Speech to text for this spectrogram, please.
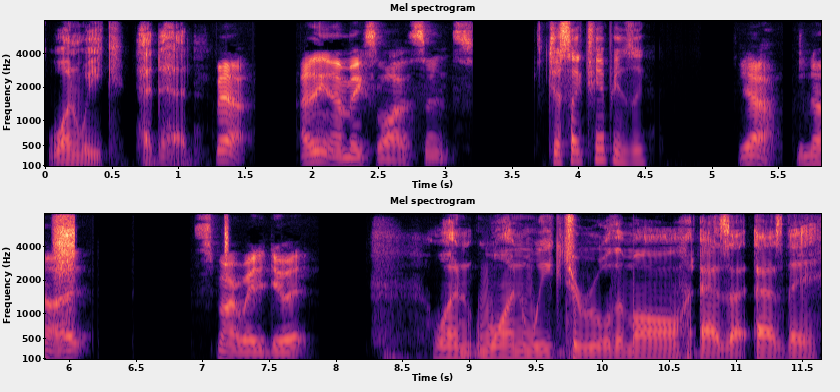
one week head to head. yeah, I think that makes a lot of sense. Just like Champions League. Yeah, no, it, smart way to do it. One one week to rule them all as uh, as they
